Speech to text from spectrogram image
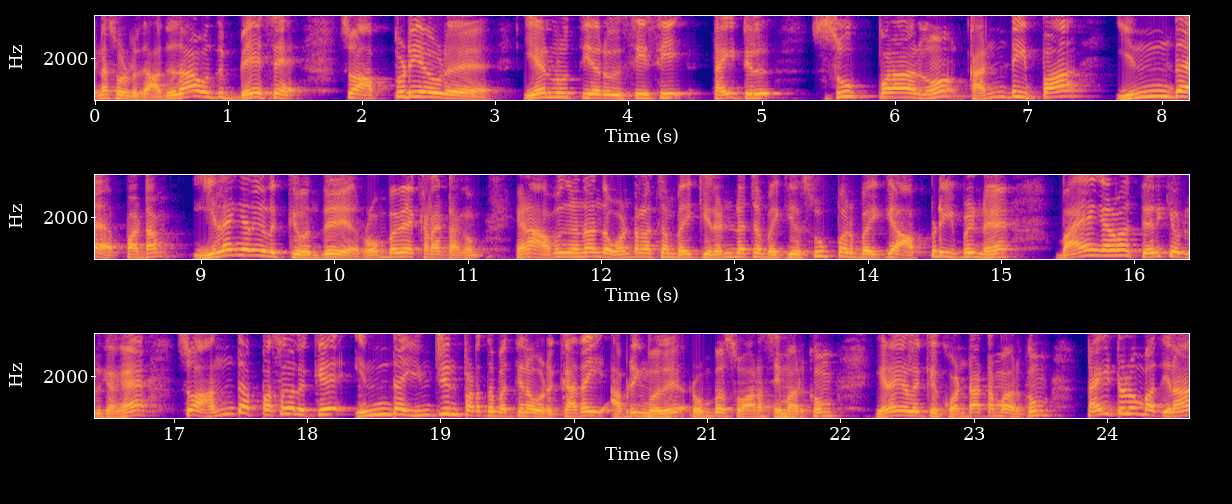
என்ன சொல்கிறது அதுதான் வந்து பேஸே ஸோ அப்படியே ஒரு எழுநூற்றி அறுபது சிசி டைட்டில் சூப்பராக இருக்கும். கண்டிப்பாக இந்த படம் இளைஞர்களுக்கு வந்து ரொம்பவே கனெக்ட் ஆகும். ஏன்னா அவங்க தான் இந்த ஒன்றரை லட்சம் பைக்கு ரெண்டு லட்சம் பைக்கு சூப்பர் பைக்கு அப்படி இப்படின்னு பயங்கரமாக தெரிக்க விட்டுருக்காங்க. ஸோ அந்த பசங்களுக்கு இந்த இன்ஜின் படத்தை பற்றின ஒரு கதை அப்படிங்கும்போது ரொம்ப சுவாரஸ்யமாக இருக்கும். இளைஞர்களுக்கு கொண்டாட்டமாக இருக்கும். டைட்டிலும் பார்த்தீங்கன்னா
